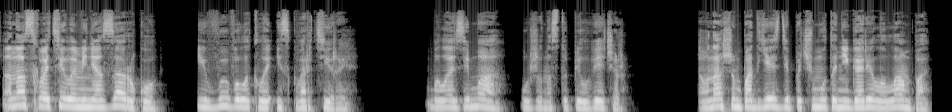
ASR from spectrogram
Она схватила меня за руку и выволокла из квартиры. Была зима, уже наступил вечер. В нашем подъезде почему-то не горела лампа,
